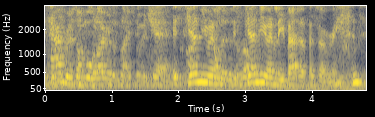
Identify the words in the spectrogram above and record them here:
Cameras, I'm all over the place, but a chair. It's genuine. solid as It's rock. genuinely better for some reason.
